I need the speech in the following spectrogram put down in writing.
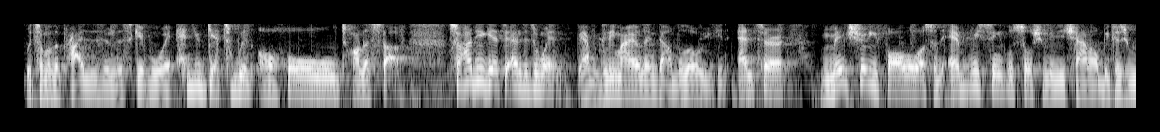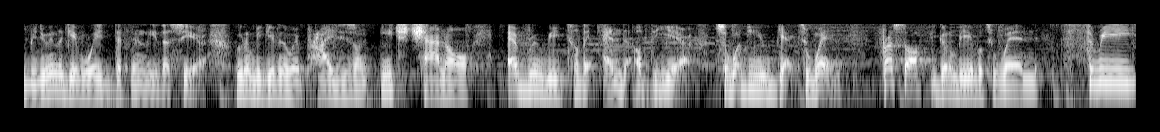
with some of the prizes in this giveaway and you get to win a whole ton of stuff. So how do you get to enter to win? We have a Gleam.io link down below. You can enter. Make sure you follow us on every single social media channel because we'll be doing the giveaway differently this year. We're going to be giving away prizes on each channel every week till the end of the year. So what do you get to win? First off, you're going to be able to win three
